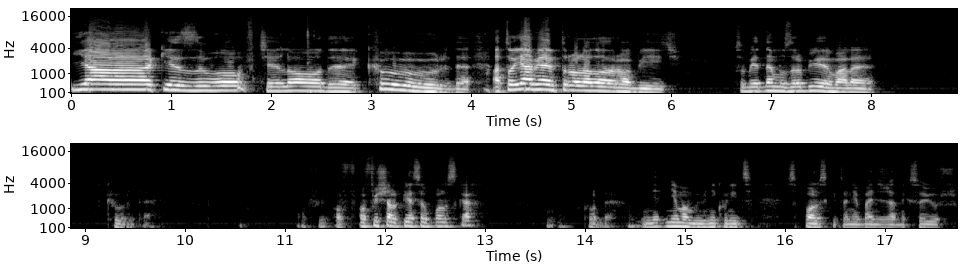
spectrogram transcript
Jakie zło wcielone! Kurde! A to ja miałem trollolo robić. W sumie jednemu zrobiłem, ale... Kurde. Of official pieseł Polska? Kurde, nie, nie mam w wyniku nic z Polski, to nie będzie żadnych sojuszy.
